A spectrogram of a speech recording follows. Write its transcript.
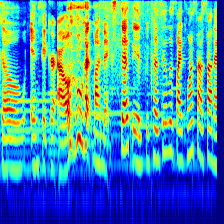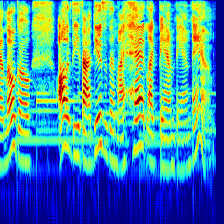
go and figure out what my next step is because it was like once I saw that logo, all of these ideas was in my head like bam, bam, bam.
